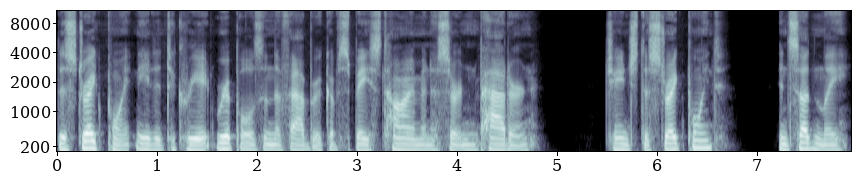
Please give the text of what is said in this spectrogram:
The strike point needed to create ripples in the fabric of space time in a certain pattern. Change the strike point, and suddenly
